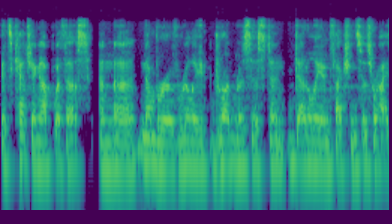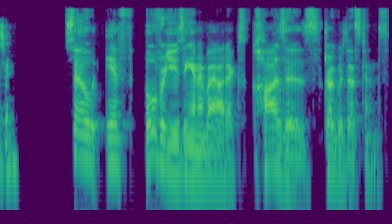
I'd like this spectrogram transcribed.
it's catching up with us. And the number of really drug resistant, deadly infections is rising. So, if overusing antibiotics causes drug resistance,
